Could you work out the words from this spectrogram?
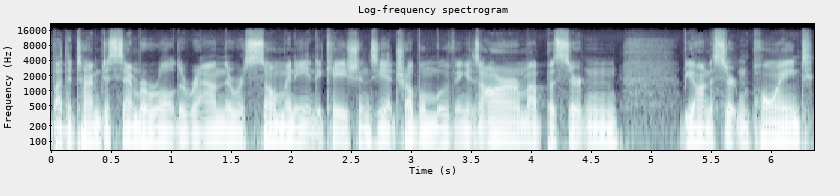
By the time December rolled around, there were so many indications he had trouble moving his arm up a certain beyond a certain point.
